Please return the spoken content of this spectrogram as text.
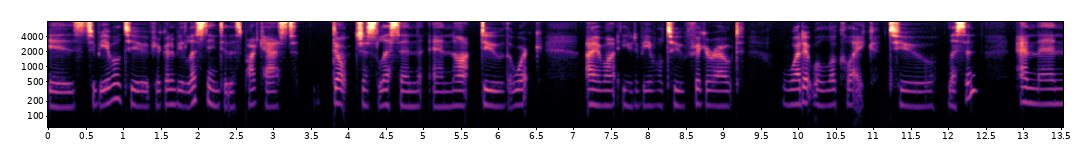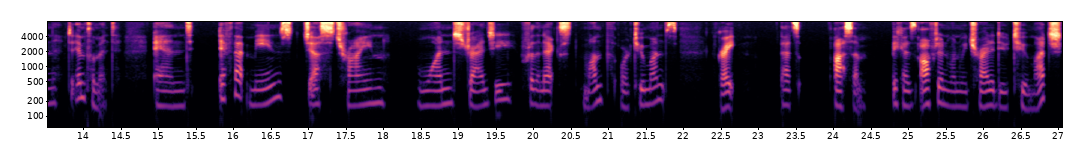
is to be able to, if you're going to be listening to this podcast, don't just listen and not do the work. I want you to be able to figure out what it will look like to listen and then to implement. And if that means just trying one strategy for the next month or two months, great. That's awesome. Because often when we try to do too much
